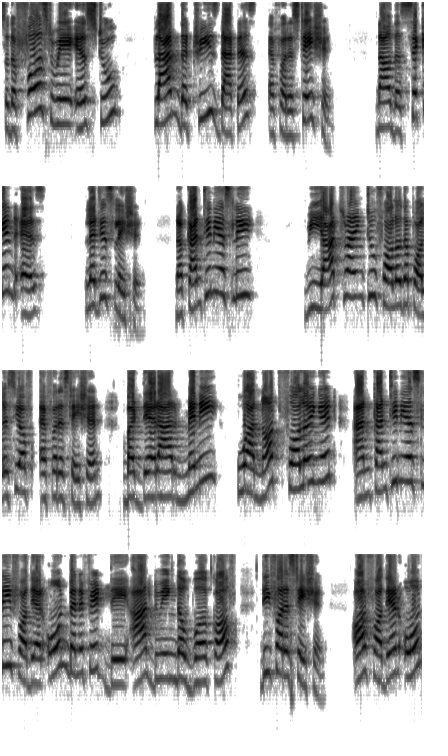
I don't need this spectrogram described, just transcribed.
so the first way is to plant the trees that is afforestation. Now, the second is legislation. Now, continuously we are trying to follow the policy of afforestation, but there are many who are not following it and continuously for their own benefit they are doing the work of deforestation or for their own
